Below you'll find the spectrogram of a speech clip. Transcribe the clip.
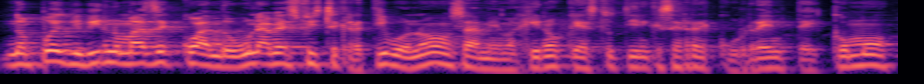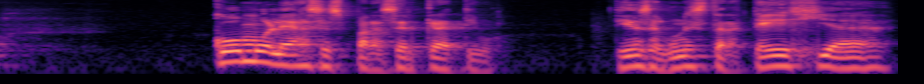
no puedes vivir nomás de cuando una vez fuiste creativo, ¿no? O sea, me imagino que esto tiene que ser recurrente. ¿Cómo, cómo le haces para ser creativo? ¿Tienes alguna estrategia?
